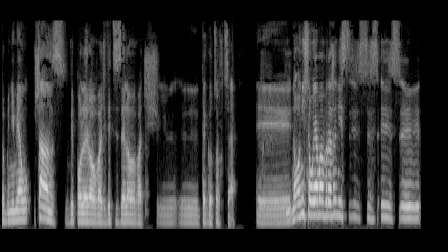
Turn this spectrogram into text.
to by nie miał szans wypolerować, wycyzelować yy, yy, tego, co chce. Yy, no oni są, ja mam wrażenie, z, z, z, y,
